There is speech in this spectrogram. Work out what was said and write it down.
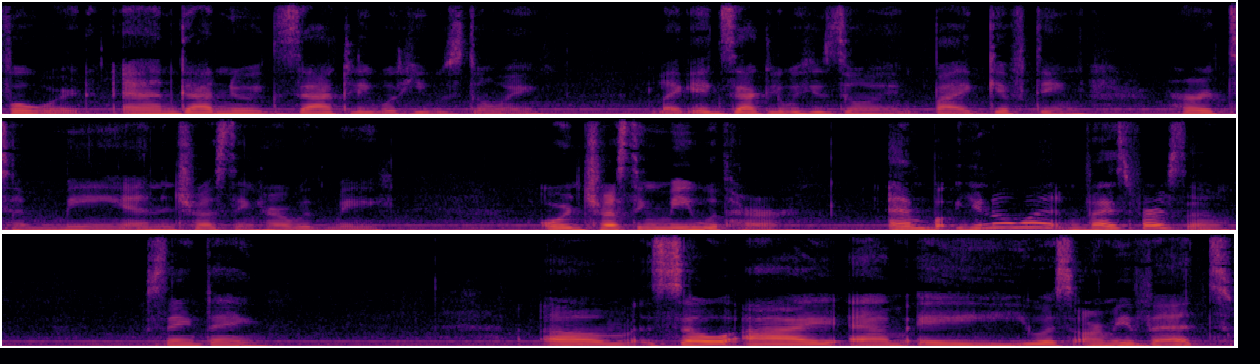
forward. And God knew exactly what He was doing, like exactly what He was doing by gifting her to me and entrusting her with me or entrusting me with her. And you know what? Vice versa. Same thing. Um, so I am a U.S. Army vet.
